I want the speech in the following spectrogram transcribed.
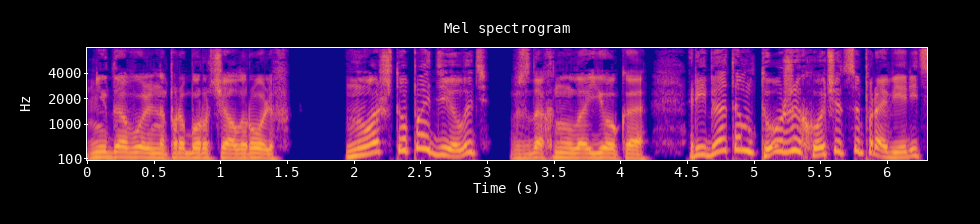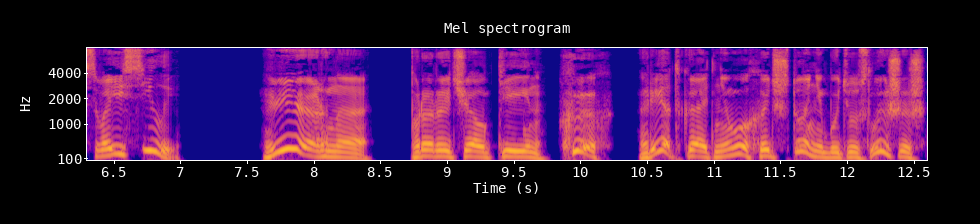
недовольно пробурчал Рольф. «Ну а что поделать?» — вздохнула Йока. «Ребятам тоже хочется проверить свои силы». «Верно», — прорычал Кейн. «Хех, редко от него хоть что-нибудь услышишь,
